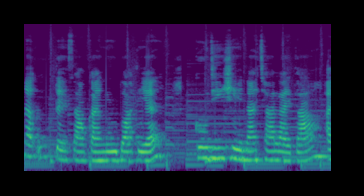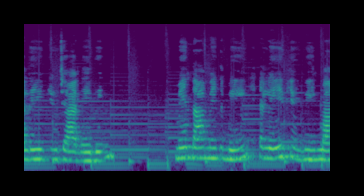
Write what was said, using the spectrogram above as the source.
နှစ်ဦးတည်ဆောင်ကန်ယူသွားလျက်ကိုကြီးရှေနှိုင်းချလိုက်ကအလေးပြုကြလေသည်မင်းသားမင်းသမီးအလေးပြုပြီးမှ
